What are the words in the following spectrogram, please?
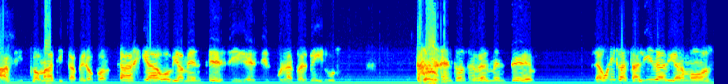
asintomática pero contagia obviamente sigue circulando el virus. Entonces realmente la única salida, digamos,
